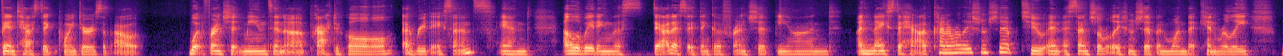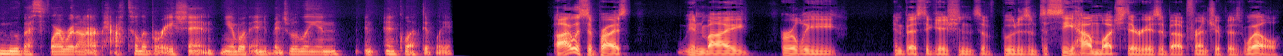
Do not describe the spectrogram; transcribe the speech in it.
fantastic pointers about what friendship means in a practical, everyday sense, and elevating the status, I think, of friendship beyond a nice to have kind of relationship to an essential relationship and one that can really move us forward on our path to liberation, you know, both individually and, and, and collectively. I was surprised in my early investigations of Buddhism to see how much there is about friendship as well.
